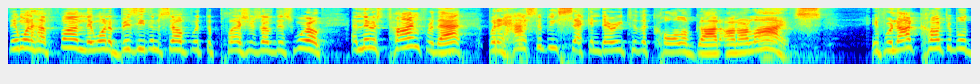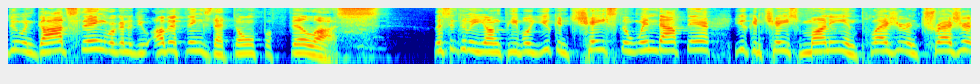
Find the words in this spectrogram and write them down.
They want to have fun. They want to busy themselves with the pleasures of this world. And there's time for that, but it has to be secondary to the call of God on our lives. If we're not comfortable doing God's thing, we're going to do other things that don't fulfill us. Listen to me, young people. You can chase the wind out there. You can chase money and pleasure and treasure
